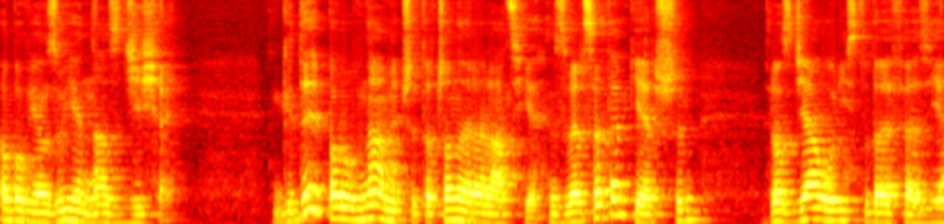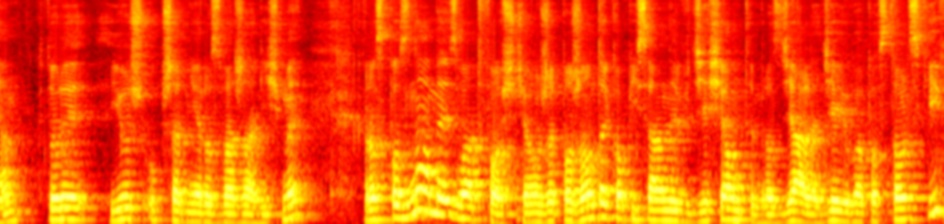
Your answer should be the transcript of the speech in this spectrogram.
obowiązuje nas dzisiaj? Gdy porównamy przytoczone relacje z wersetem pierwszym rozdziału listu do Efezjan, który już uprzednio rozważaliśmy, rozpoznamy z łatwością, że porządek opisany w dziesiątym rozdziale dziejów apostolskich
